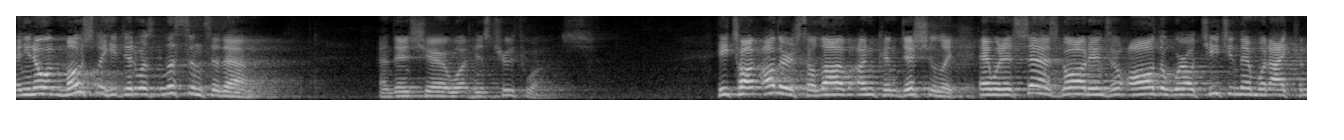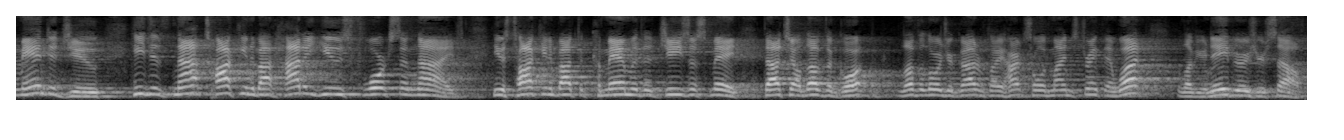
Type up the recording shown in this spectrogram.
And you know what? Mostly he did was listen to them and then share what his truth was. He taught others to love unconditionally. And when it says, go out into all the world, teaching them what I commanded you, he is not talking about how to use forks and knives. He was talking about the commandment that Jesus made Thou shalt love the, love the Lord your God with thy heart, soul, and mind and strength. And what? Love your neighbor as yourself.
